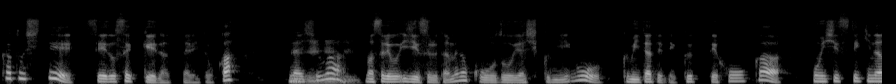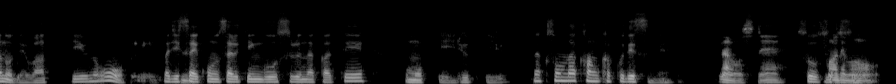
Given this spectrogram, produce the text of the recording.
果として制度設計だったりとか、ないしはまあ、それを維持するための構造や仕組みを組み立てていくって方が本質的なのではっていうのを、まあ、実際コンサルティングをする中で思っているっていう、なんかそんな感覚ですね。なるほどですね。そうそうそう。まあでも、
